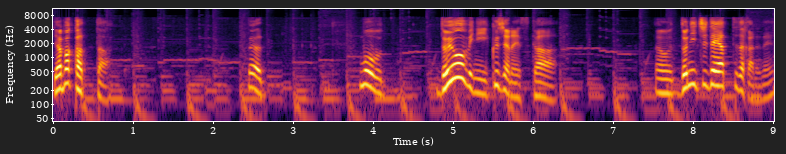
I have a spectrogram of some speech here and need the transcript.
やばかった。だから、もう、土曜日に行くじゃないですか。土日でやってたからね。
